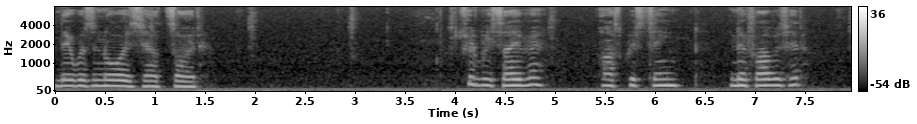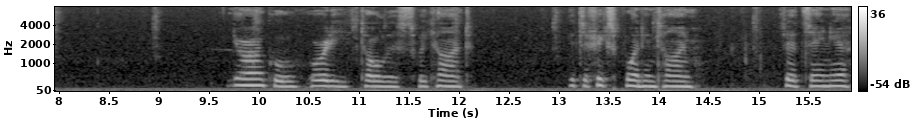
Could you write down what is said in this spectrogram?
There was a noise outside. Should we save her? asked Christine in her father's head. Your uncle already told us we can't. It's a fixed point in time, said Senior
